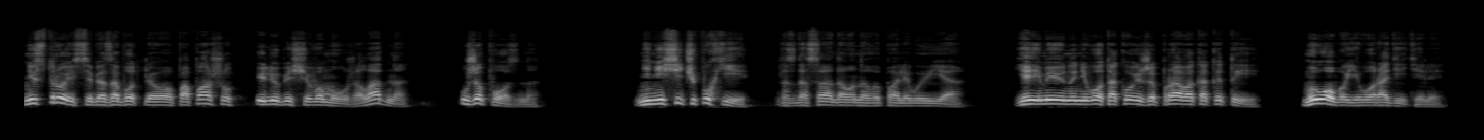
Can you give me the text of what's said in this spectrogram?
Не строй из себя заботливого папашу и любящего мужа, ладно? Уже поздно. Не неси чепухи, раздосадованно выпаливаю я. Я имею на него такое же право, как и ты. Мы оба его родители.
